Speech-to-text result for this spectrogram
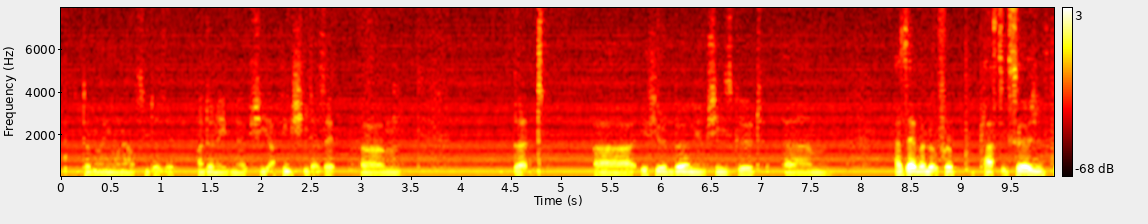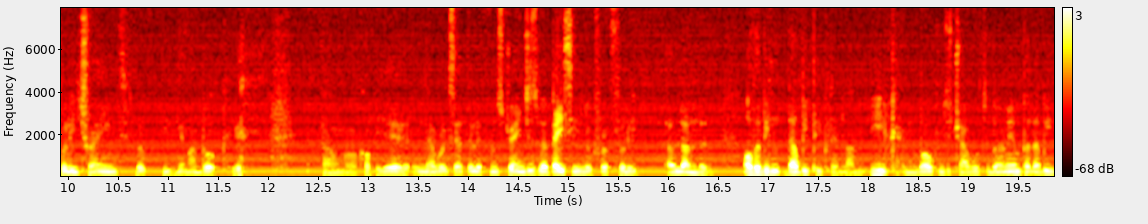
I don't know anyone else who does it. I don't even know if she. I think she does it. Um, but uh, if you're in Birmingham, she's good. Um, as ever, look for a plastic surgeon, fully trained. Look, you can get my book. I've got a copy here. Never accept a lift from strangers, but basically look for a fully uh, London. Oh, there'll be there'll be people in London. You can welcome to travel to Birmingham, but there'll be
